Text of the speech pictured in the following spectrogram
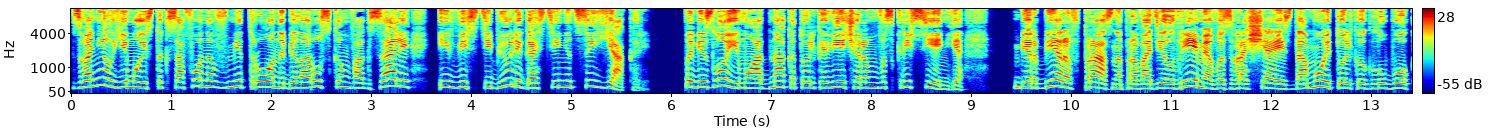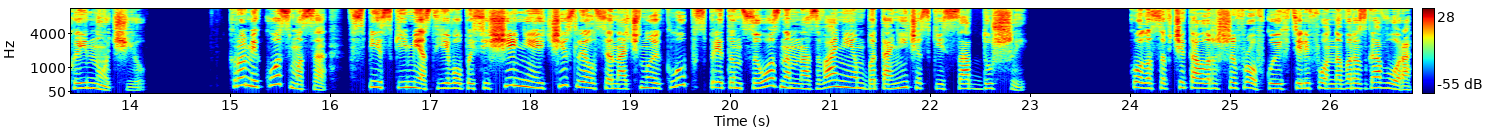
Звонил ему из таксофона в метро, на Белорусском вокзале и в вестибюле гостиницы «Якорь». Повезло ему, однако, только вечером в воскресенье, Берберов праздно проводил время, возвращаясь домой только глубокой ночью. Кроме космоса, в списке мест его посещения числился ночной клуб с претенциозным названием «Ботанический сад души». Колосов читал расшифровку их телефонного разговора,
